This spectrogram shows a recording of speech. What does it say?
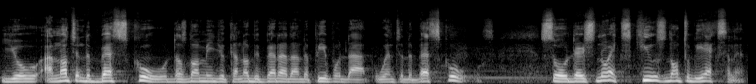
you are not in the best school does not mean you cannot be better than the people that went to the best schools. So there's no excuse not to be excellent.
